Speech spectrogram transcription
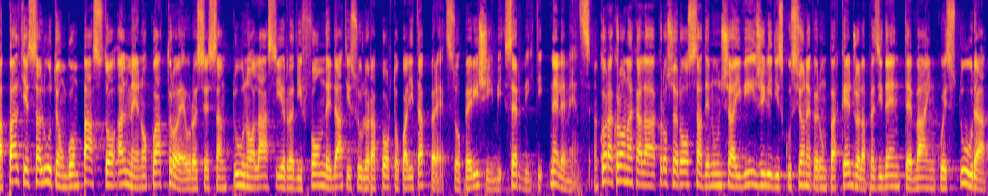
Appalti e salute, un buon pasto, almeno 4,61 euro. L'Asir diffonde i dati sul rapporto qualità-prezzo per i cibi serviti nelle mense. Ancora cronaca, la Croce Rossa denuncia i vigili, discussione per un parcheggio la Presidente va in questura.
